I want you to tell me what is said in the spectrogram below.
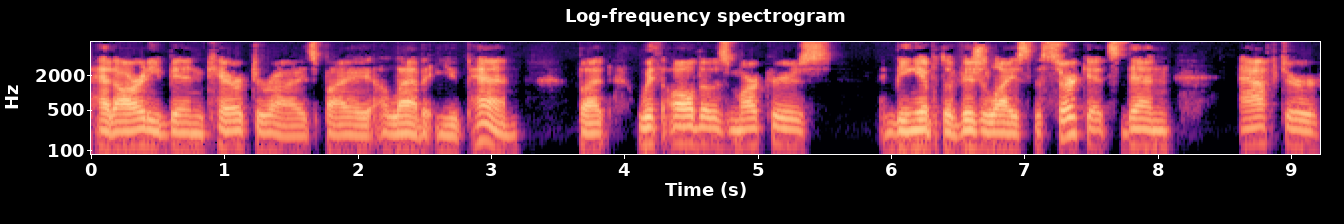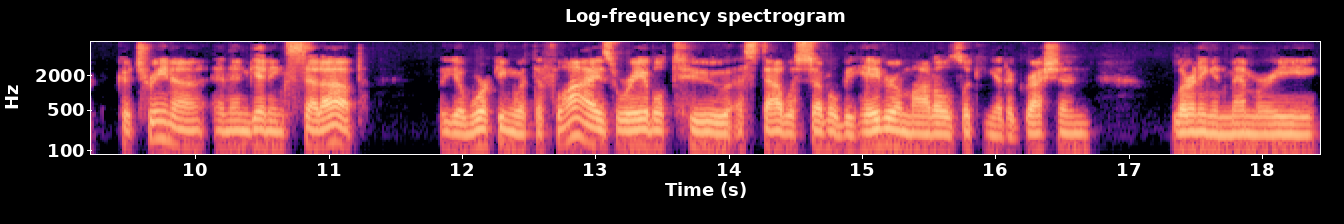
had already been characterized by a lab at UPenn, but with all those markers and being able to visualize the circuits, then after Katrina and then getting set up you know, working with the flies, we're able to establish several behavioral models looking at aggression, learning and memory,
